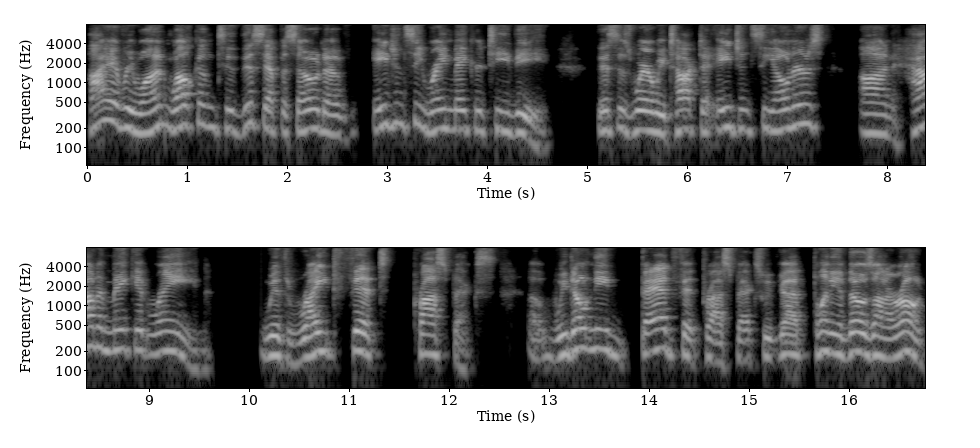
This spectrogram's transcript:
Hi, everyone. Welcome to this episode of Agency Rainmaker TV. This is where we talk to agency owners on how to make it rain with right fit prospects. Uh, we don't need bad fit prospects. We've got plenty of those on our own.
